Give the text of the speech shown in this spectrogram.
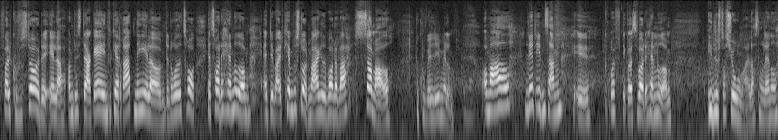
folk kunne forstå det, eller om det stak af i en forkert retning, eller om den røde tråd. Jeg tror, det handlede om, at det var et kæmpe stort marked, hvor der var så meget, du kunne vælge imellem. Og meget lidt i den samme øh, grøft, ikke også, hvor det handlede om illustrationer eller sådan noget andet.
